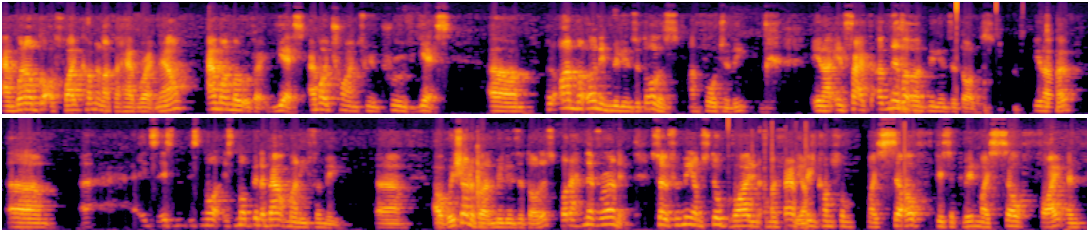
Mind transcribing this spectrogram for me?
And when I've got a fight coming, like I have right now, am I motivated? Yes. Am I trying to improve? Yes. Um, but I'm not earning millions of dollars, unfortunately. You know, in fact, I've never earned millions of dollars. You know, um, uh, it's it's it's not it's not been about money for me. Um, I wish I'd have earned millions of dollars, but I've never earned it. So for me, I'm still providing for my family. I think it comes from my self-discipline, my self-fight, and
